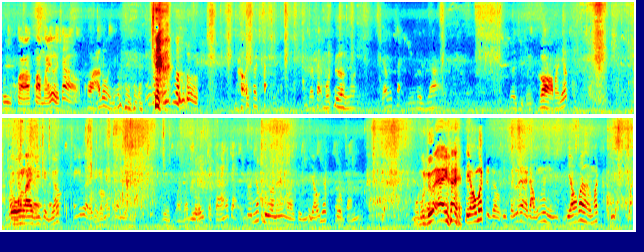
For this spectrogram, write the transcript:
huy khóa khóa máy rồi sao? Khóa rồi. Nhưng mà Nó cho chạy. Nó chạy một đường thôi. Kéo nó chạy một đường ra. Giờ chỉ phải gò và nhấc đồ này gì chừng nhất. Cứ nhấc mưa lên mà chúng đéo nhấc được. một lưỡi. anh này Đéo mất được rồi, cái lưỡi này đóng thì đéo bao giờ mất. Bạn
